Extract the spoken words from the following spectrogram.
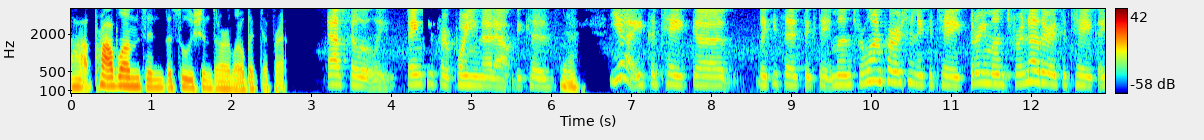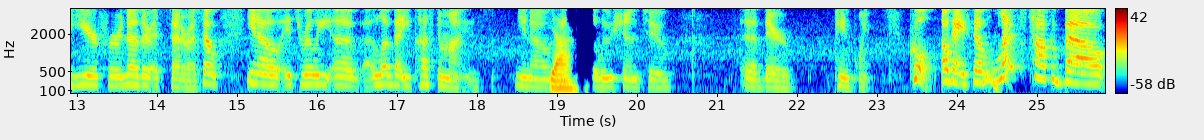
uh, problems and the solutions are a little bit different. Absolutely. Thank you for pointing that out because, yeah, yeah it could take, uh, like you said, six to eight months for one person. It could take three months for another. It could take a year for another, etc. So, you know, it's really, uh, I love that you customize, you know, yeah. the solution to uh, their pain point. Cool. Okay, so let's talk about.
